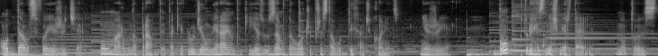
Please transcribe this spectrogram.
Oddał swoje życie. Umarł naprawdę. Tak jak ludzie umierają, taki Jezus zamknął oczy, przestał oddychać. Koniec. Nie żyje. Bóg, który jest nieśmiertelny. No to jest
